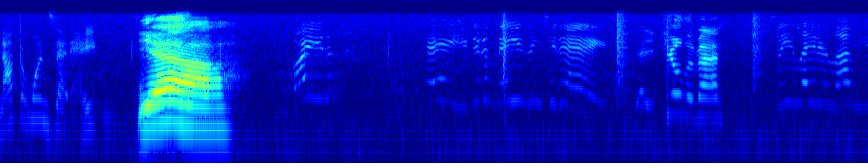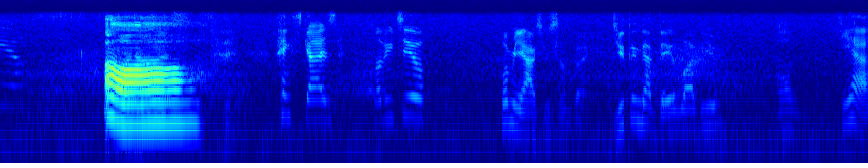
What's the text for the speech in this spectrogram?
not the ones that hate me. Yeah. Bye, Aiden. Hey, you did amazing today. Yeah, you killed it, man. See you later. Love you. Aww. Thanks, guys. Love you too. Let me ask you something. Do you think that they love you? Um, yeah.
